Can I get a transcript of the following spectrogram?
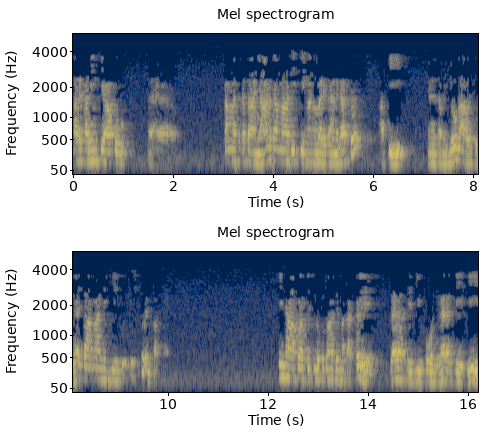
අර කලින් කියාපු සම්මතකතා ඥාන සම්මාදිට්ඨියෙන් අනුවර කරන්න ගත්තොත් අපි එන තමයි යෝගාවචරයයි සාමාන්‍ය ජීවිතෙ කිසිදු වෙනසක් නැහැ. ඉතින් අපවත් ලොකු සාහිත්‍ය මතක් කළේ වැරද්දේදී හෝ නිවැරදිදී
